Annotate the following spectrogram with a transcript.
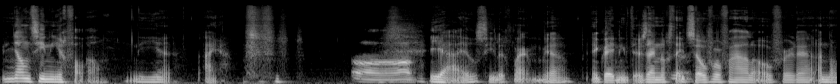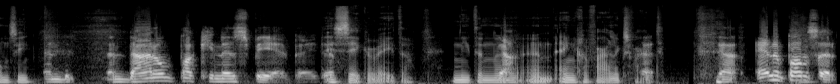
Jansi in ieder geval wel. Die, ah ja. Oh. Ja, heel zielig. Maar ja, ik weet niet. Er zijn nog steeds Ja. zoveel verhalen over uh, Anansi. En, en daarom pak je een speer, Peter. Is zeker weten. Niet een, Ja. eh, een eng gevaarlijk zwaard. Ja. En een panzer.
